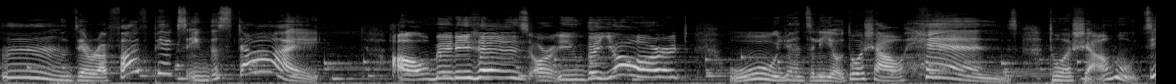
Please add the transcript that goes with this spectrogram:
Hmm, there are five pigs in the sty. How many hens are in the yard? 哦，院子里有多少 hens？多少母鸡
